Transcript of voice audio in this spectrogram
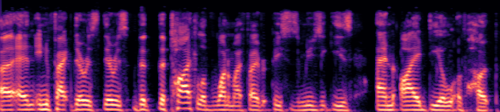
uh, and in fact, there is there is the, the title of one of my favorite pieces of music is "An Ideal of Hope,"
